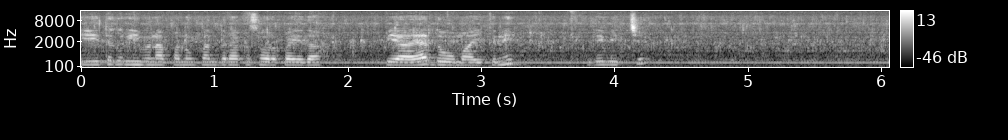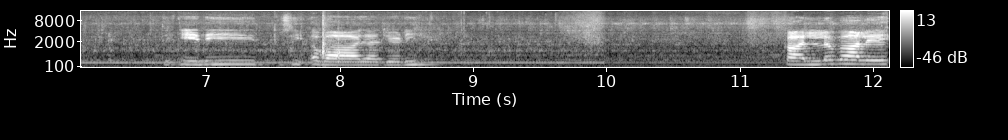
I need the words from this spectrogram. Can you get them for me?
ਇਹ ਤਕਰੀਬਨ ਆਪਾਂ ਨੂੰ 1500 ਰੁਪਏ ਦਾ ਪਿਆ ਆ, ਦੋ ਮਾਈਕ ਨੇ। ਇਹਦੇ ਵਿੱਚ ਤੇ ਇਹਦੀ ਤੁਸੀਂ ਆਵਾਜ਼ ਆ ਜਿਹੜੀ। ਕੱਲ ਵਾਲੇ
